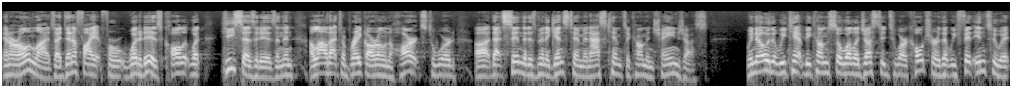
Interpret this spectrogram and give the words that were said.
in our own lives, identify it for what it is, call it what he says it is, and then allow that to break our own hearts toward uh, that sin that has been against Him and ask Him to come and change us. We know that we can't become so well adjusted to our culture that we fit into it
